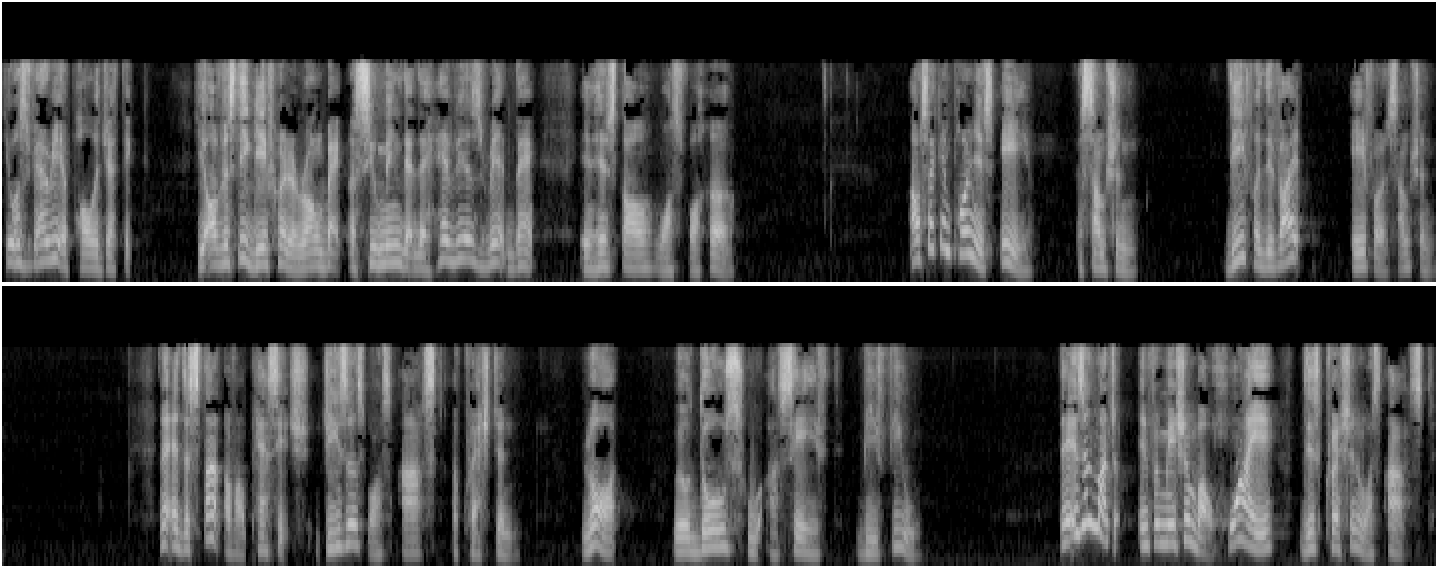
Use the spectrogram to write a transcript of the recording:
he was very apologetic. He obviously gave her the wrong bag, assuming that the heaviest red bag in his stall was for her. Our second point is A, assumption. D for divide, A for assumption. Now, at the start of our passage, Jesus was asked a question. Lord, will those who are saved be few? There isn't much information about why this question was asked.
